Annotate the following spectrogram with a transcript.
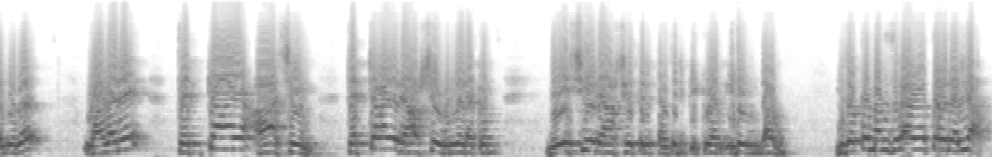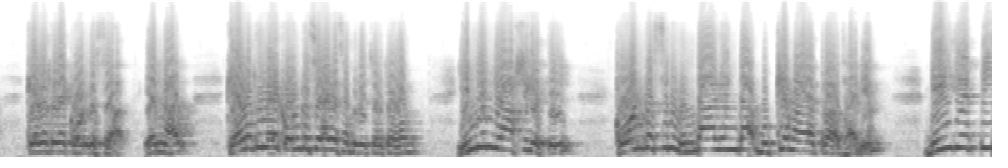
എന്നത് വളരെ തെറ്റായ ആശയം തെറ്റായ രാഷ്ട്രീയ ഉള്ളടക്കം ദേശീയ രാഷ്ട്രീയത്തിൽ പ്രചരിപ്പിക്കുവാൻ ഇടയുണ്ടാകും. ഇതൊക്കെ മനസ്സിലാകാത്തവരല്ല കേരളത്തിലെ കോൺഗ്രസ്സുകാർ. എന്നാൽ കേരളത്തിലെ കോൺഗ്രസ്സുകാരെ സംബന്ധിച്ചിടത്തോളം ഇന്ത്യൻ രാഷ്ട്രീയത്തിൽ കോൺഗ്രസിന് ഉണ്ടാകേണ്ട മുഖ്യമായ പ്രാധാന്യം ബി ജെ പി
